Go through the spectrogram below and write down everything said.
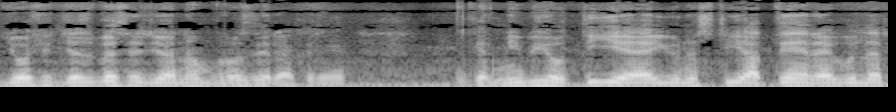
जोश जज्बे से जो है ना हम रोज़े रख रहे हैं। गर्मी भी होती है, यूनिवर्सिटी आते हैं रेगुलर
